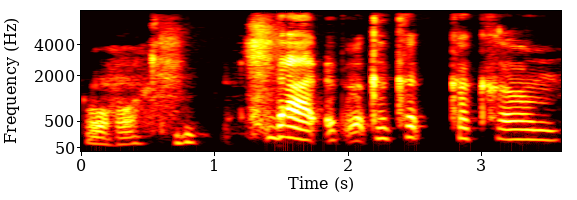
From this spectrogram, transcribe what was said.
Ого. Да, как, как, как эм,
